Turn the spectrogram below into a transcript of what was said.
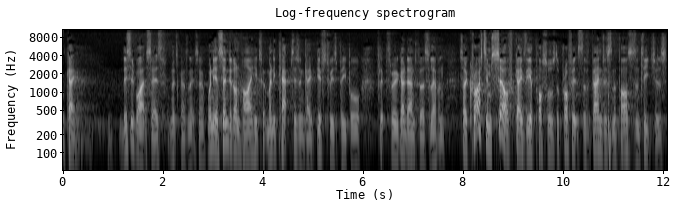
Okay, this is why it says, let's go to the next one. When he ascended on high, he took many captives and gave gifts to his people. Flip through, go down to verse 11. So Christ himself gave the apostles, the prophets, the evangelists, and the pastors and teachers.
